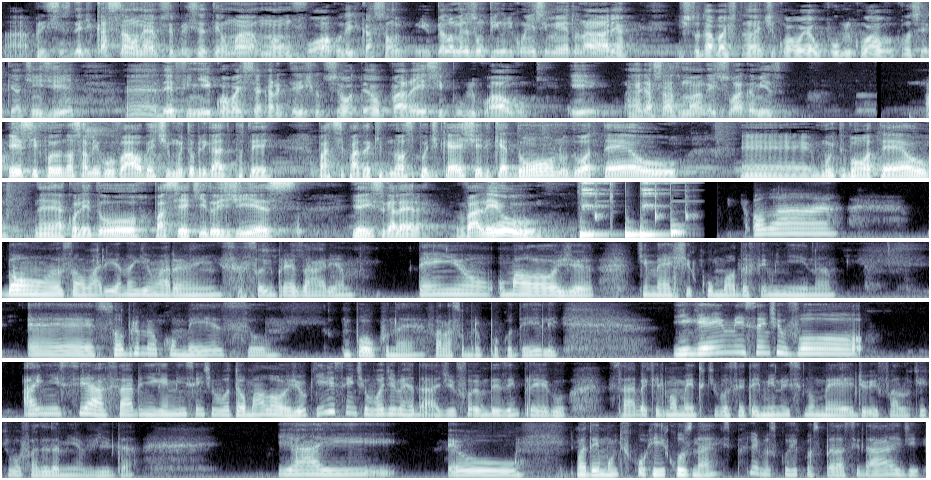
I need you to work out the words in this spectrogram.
Ah, precisa dedicação, né? Você precisa ter uma, uma, um foco, dedicação e pelo menos um pingo de conhecimento na área. Estudar bastante qual é o público-alvo que você quer atingir, é, definir qual vai ser a característica do seu hotel para esse público-alvo e arregaçar as mangas e suar a camisa. Esse foi o nosso amigo Valbert. Muito obrigado por ter participado aqui do nosso podcast. Ele que é dono do hotel, é, muito bom hotel, né, acolhedor. Passei aqui dois dias. E é isso, galera. Valeu! Olá! Bom, eu sou Mariana Guimarães, sou empresária. Tenho uma loja que mexe com moda feminina. É, sobre o meu começo, um pouco, né? Falar sobre um pouco dele. Ninguém me incentivou a iniciar, sabe? Ninguém me incentivou a ter uma loja. O que incentivou de verdade foi um desemprego, sabe? Aquele momento que você termina o ensino médio e fala: o que, que eu vou fazer da minha vida? E aí eu mandei muitos currículos, né? Espalhei meus currículos pela cidade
